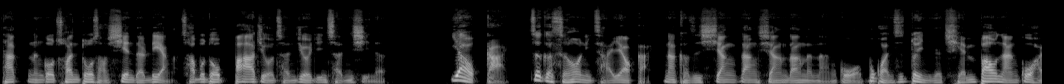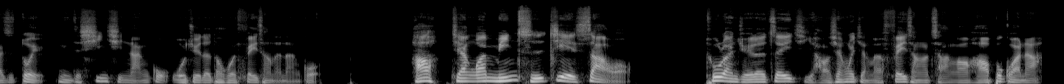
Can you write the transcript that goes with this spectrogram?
它能够穿多少线的量，差不多八九成就已经成型了。要改，这个时候你才要改，那可是相当相当的难过。不管是对你的钱包难过，还是对你的心情难过，我觉得都会非常的难过。好，讲完名词介绍哦。突然觉得这一集好像会讲得非常的长哦。好，不管啦，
